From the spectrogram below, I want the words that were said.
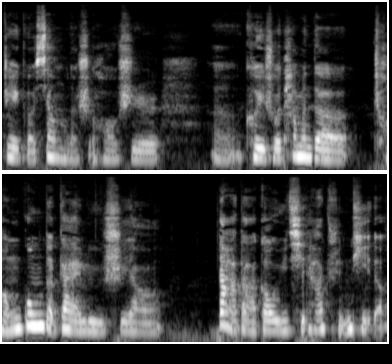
这个项目的时候是，嗯，可以说他们的成功的概率是要大大高于其他群体的。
